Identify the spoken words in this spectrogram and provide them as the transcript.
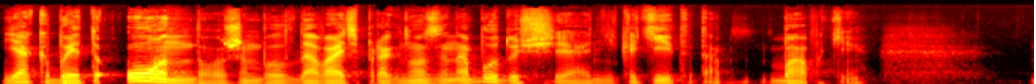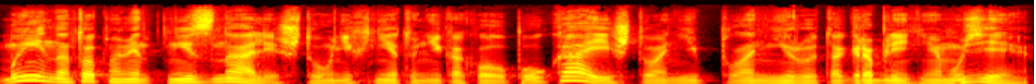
Якобы это он должен был давать прогнозы на будущее, а не какие-то там бабки. Мы на тот момент не знали, что у них нету никакого паука и что они планируют ограбление музея.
